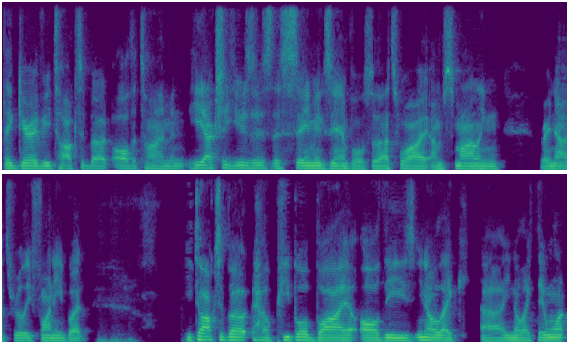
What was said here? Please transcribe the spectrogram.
that Gary Vee talks about all the time, and he actually uses the same example. So that's why I'm smiling right now. It's really funny, but he talks about how people buy all these, you know, like uh, you know, like they want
